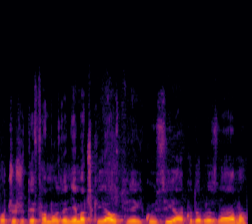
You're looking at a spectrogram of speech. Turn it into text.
počeš od te famozne Njemačke i Austrije, koju svi jako dobro znamo,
